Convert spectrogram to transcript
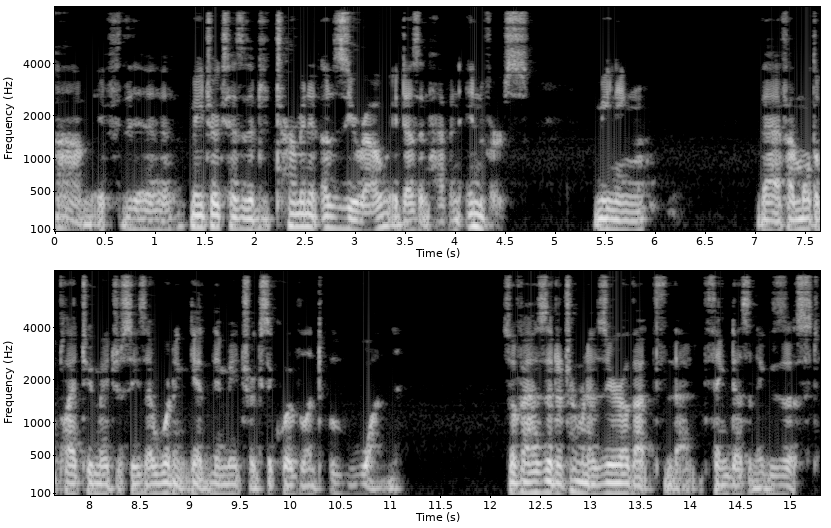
um, if the matrix has a determinant of zero, it doesn't have an inverse, meaning that if I multiplied two matrices, I wouldn't get the matrix equivalent of one. So if it has a determinant of zero, that that thing doesn't exist.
